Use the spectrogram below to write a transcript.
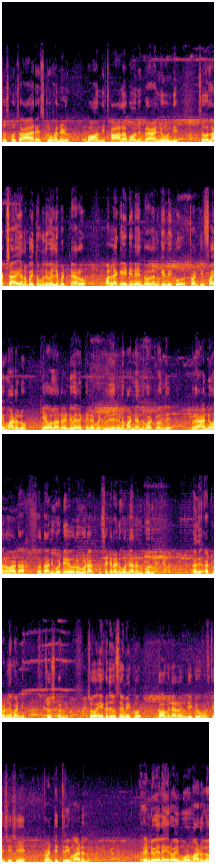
చూసుకోవచ్చు. ఆర్ఎస్ టూ హండ్రెడ్ బాగుంది. చాలా బాగుంది. బ్రాండ్ న్యూ ఉంది. సో లక్ష ఎనభై తొమ్మిది వేలు పెట్టినారు. వన్ ల్యాక్ ఎయిటీ నైన్ థౌజండ్కి మీకు ట్వంటీ ఫైవ్ మోడలు కేవలం రెండు వేల కిలోమీటర్లు తిరిగిన బండి అందుబాటులో ఉంది. బ్రాండ్ న్యూ అనమాట సో దాన్ని కొంటే ఎవరు కూడా సెకండ్ హ్యాండ్ కొన్నారు అనుకోరు. అది అట్లా ఉంది బండి. చూసుకోండి. సో ఇక్కడ చూస్తే మీకు డామినర్ ఉంది two fifty CC twenty three model రెండు వేల ఇరవై మూడు మోడలు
